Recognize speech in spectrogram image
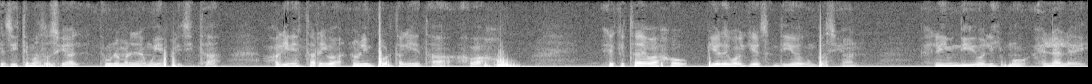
del sistema social de una manera muy explícita. A quien está arriba no le importa quien está abajo. El que está debajo pierde cualquier sentido de compasión el individualismo en la ley.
